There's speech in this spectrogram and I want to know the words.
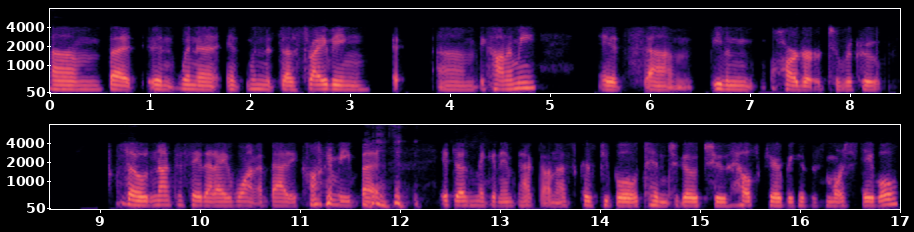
um, but in, when a in, when it's a thriving um, economy, it's um, even harder to recruit. So, not to say that I want a bad economy, but it does make an impact on us because people tend to go to healthcare because it's more stable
